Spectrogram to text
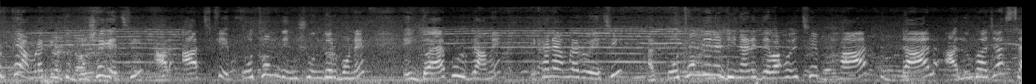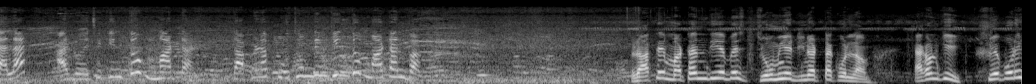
করতে আমরা কিন্তু বসে গেছি আর আজকে প্রথম দিন সুন্দরবনে এই দয়াপুর গ্রামে এখানে আমরা রয়েছি। আর প্রথম দিনে ডিনারে দেওয়া হয়েছে ভাত, ডাল, আলু ভাজা, স্যালাড আর রয়েছে কিন্তু মাটন। তো আপনারা প্রথম দিন কিন্তু মাটন পাবেন। রাতে মাটন দিয়ে বেশ জমিয়ে ডিনারটা করলাম। এখন কি, শুয়ে পড়ি?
